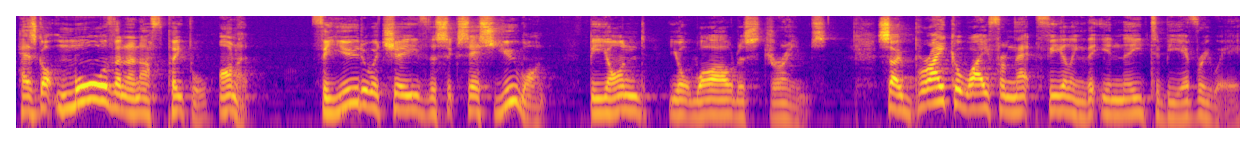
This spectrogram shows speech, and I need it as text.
has got more than enough people on it for you to achieve the success you want beyond your wildest dreams. So break away from that feeling that you need to be everywhere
